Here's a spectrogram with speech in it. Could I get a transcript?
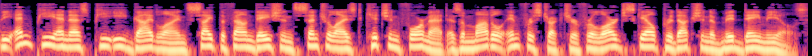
The NPNSPE guidelines cite the Foundation's centralized kitchen format as a model infrastructure for large-scale production of midday meals.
